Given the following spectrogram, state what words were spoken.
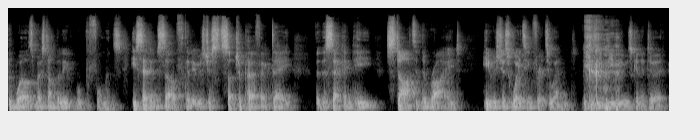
the world's most unbelievable performance. He said himself that it was just such a perfect day that the second he started the ride, he was just waiting for it to end because he knew he was going to do it.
